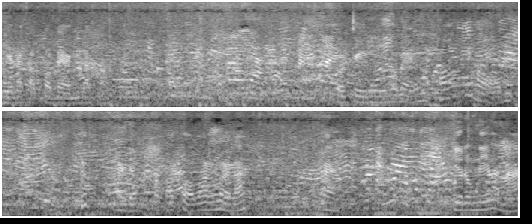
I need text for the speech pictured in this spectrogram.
นี่นะครับตัวแบงค์นะครับตัวจริงตัวแบงค์หอมหอมปึ๊บอะเดี๋ยวขอขอวางหน่อยนะอยู่ตรงนี้แหละนะ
